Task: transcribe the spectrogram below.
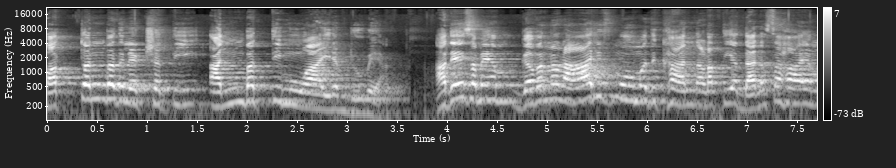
പത്തൊൻപത് ലക്ഷത്തി അൻപത്തി മൂവായിരം രൂപയാണ്. അതേസമയം ഗവർണർ ആരിഫ് മുഹമ്മദ് ഖാൻ നടത്തിയ ധനസഹായം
